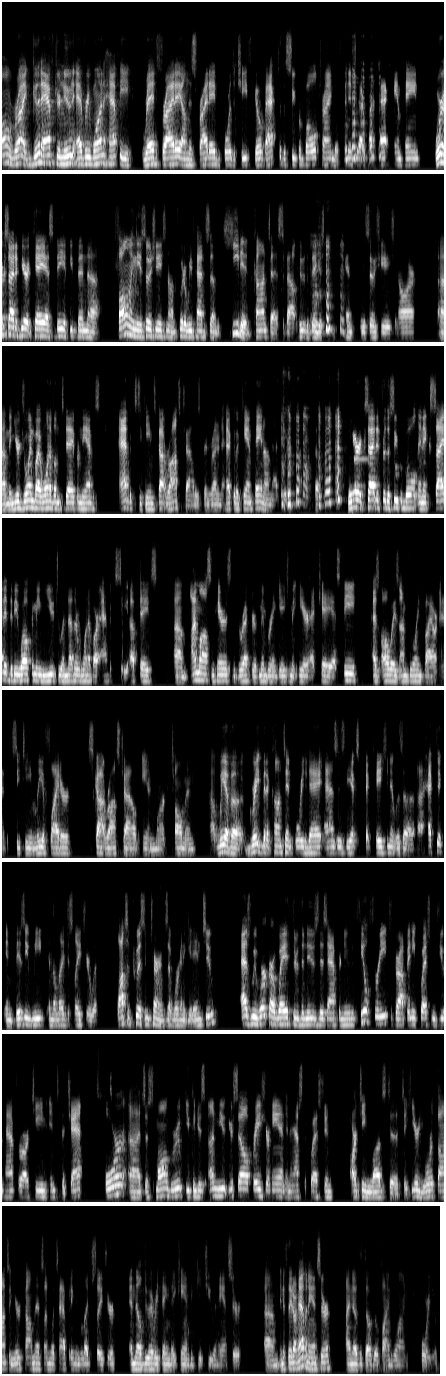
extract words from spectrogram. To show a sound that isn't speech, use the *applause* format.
All right. Good afternoon, everyone. Happy Red Friday on this Friday before the Chiefs go back to the Super Bowl, trying to finish that *laughs* run back campaign. We're excited here at KSB. If you've been uh, following the association on Twitter, we've had some heated contests about who the biggest *laughs* fans of the association are. Um, and you're joined by one of them today from the advocacy team. Scott Rothschild has been running a heck of a campaign on that. *laughs* so we're excited for the Super Bowl and excited to be welcoming you to another one of our advocacy updates. Um, I'm Austin Harris, the Director of Member Engagement here at KSB. As always, I'm joined by our advocacy team, Leah Fliter, Scott Rothschild, and Mark Tallman. Uh, we have a great bit of content for you today, as is the expectation. It was a, a hectic and busy week in the legislature with lots of twists and turns that we're going to get into. As we work our way through the news this afternoon, feel free to drop any questions you have for our team into the chat, or uh, it's a small group. You can just unmute yourself, raise your hand, and ask the question. Our team loves to, to hear your thoughts and your comments on what's happening in the legislature, and they'll do everything they can to get you an answer. Um, and if they don't have an answer, I know that they'll go find one for you.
